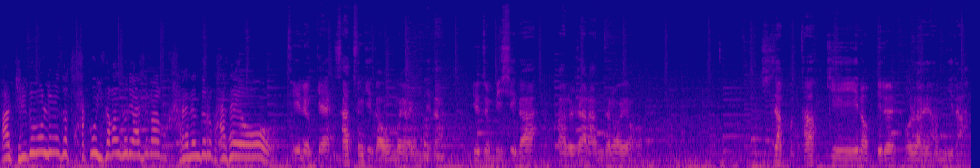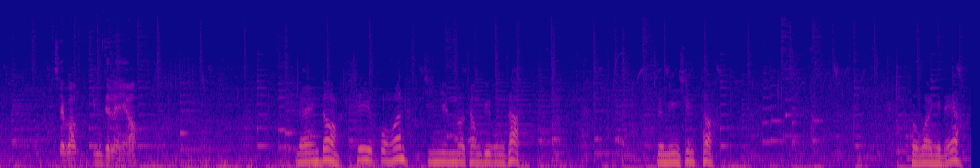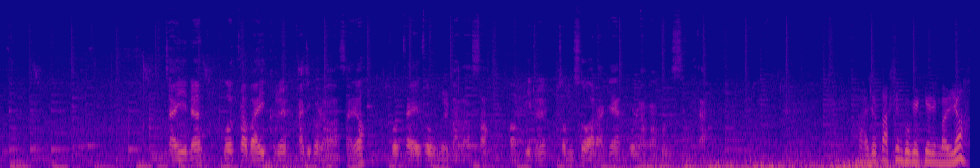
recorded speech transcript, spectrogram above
아, 길도 모르면서 자꾸 이상한 소리 하지 말고 가라는 대로 가세요. 뒤늦게 사춘기가 온 모양입니다. 요즘 미씨가 말을 잘 안 들어요. 시작부터 긴 어필을 올라야 합니다. 제법 힘드네요. 냉동 체육공원 진입로 정비공사 주민쉼터 공원이네요. 저희는 모터바이크를 가지고 나와서요. 모터의 도움을 받아서 어필을 좀 수월하게 올라가고 있습니다. 아주 빡신 고객길인걸요?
